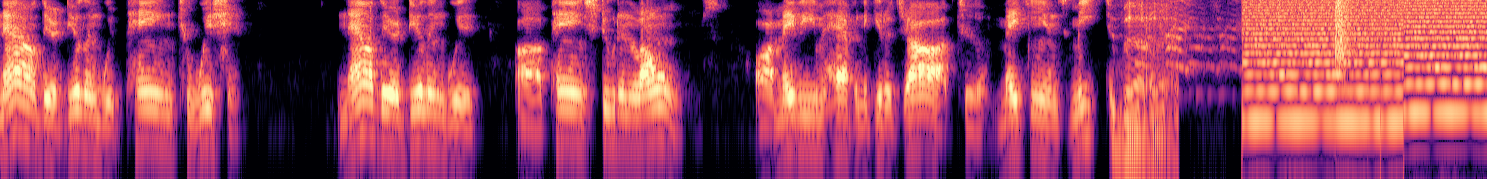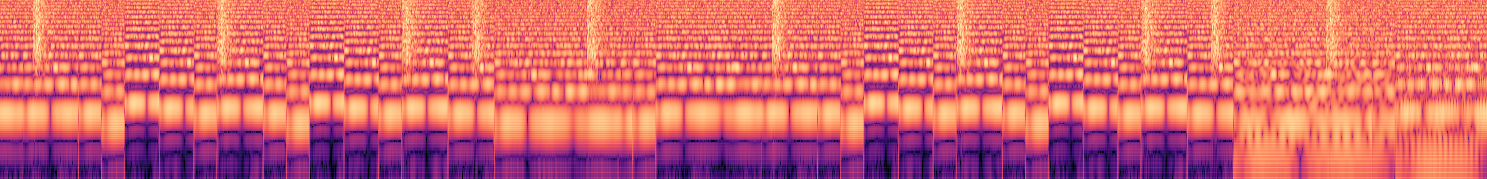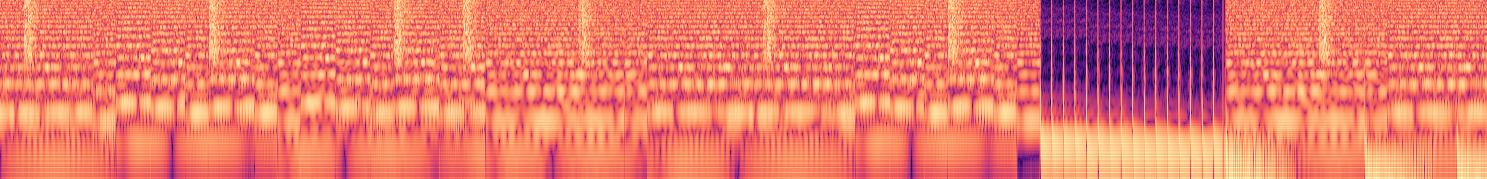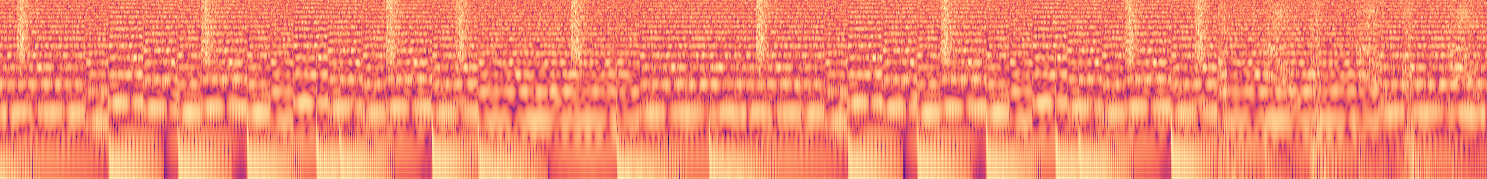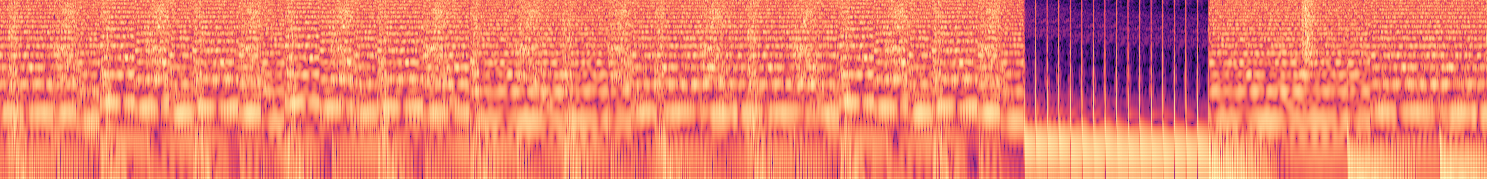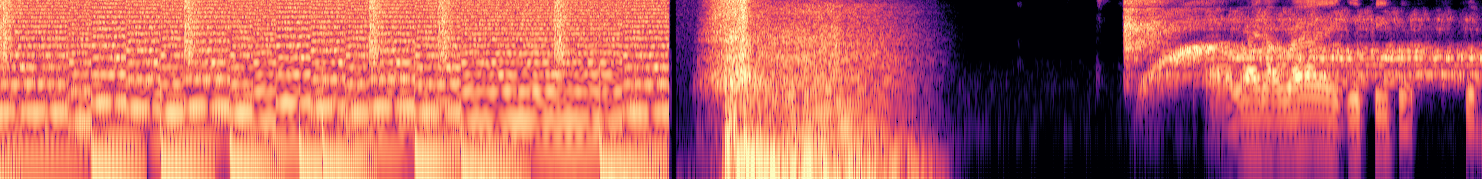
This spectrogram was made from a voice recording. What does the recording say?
now they're dealing with paying tuition. Now they're dealing with uh, paying student loans or maybe even having to get a job to make ends meet. To better.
